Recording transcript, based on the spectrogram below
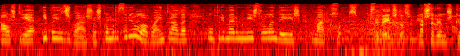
Áustria e Países Baixos, como referiu logo à entrada o primeiro-ministro holandês Mark Rutte. Nós sabemos que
